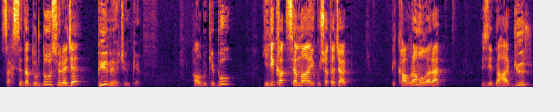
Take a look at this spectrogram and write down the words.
Saksıda durduğu sürece büyümüyor çünkü. Halbuki bu yedi kat semayı kuşatacak bir kavram olarak bizi daha gür,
